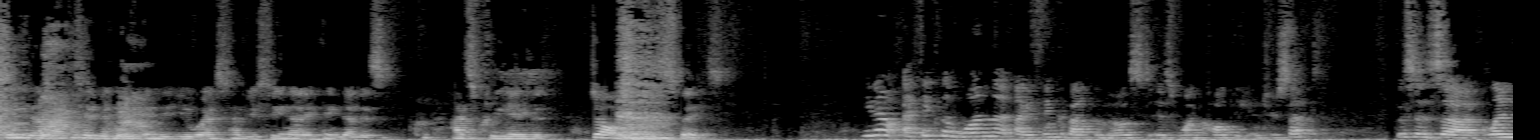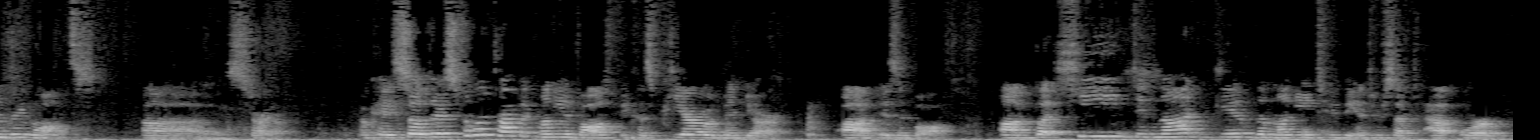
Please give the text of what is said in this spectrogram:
see that activity in the U.S.? Have you seen anything that is has created jobs in this space? You know, I think the one that I think about the most is one called The Intercept. This is uh, Glenn Greenwald's uh, startup. Okay, so there's philanthropic money involved because Pierre Omidyar um, is involved. Um, but he did not give the money to The Intercept out, or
